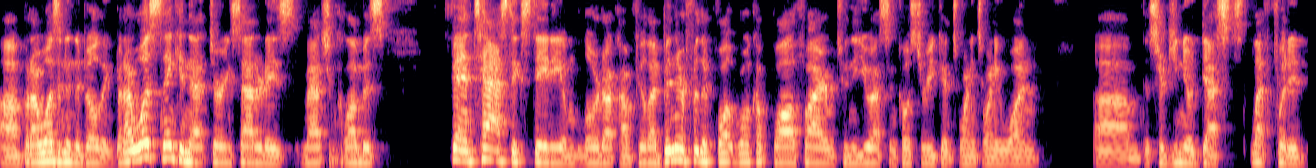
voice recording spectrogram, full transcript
uh, but I wasn't in the building. But I was thinking that during Saturday's match in Columbus, fantastic stadium, lower.com field. I've been there for the World Cup qualifier between the U.S. and Costa Rica in 2021. Um, the Sergiño Dest left-footed,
